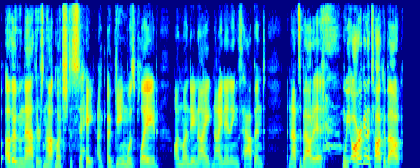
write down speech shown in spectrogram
But other than that, there's not much to say. A, a game was played on Monday night, nine innings happened, and that's about it. we are going to talk about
